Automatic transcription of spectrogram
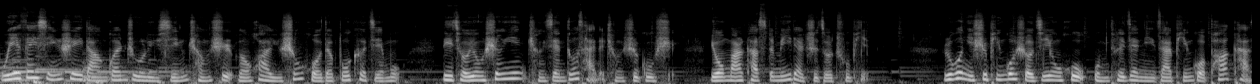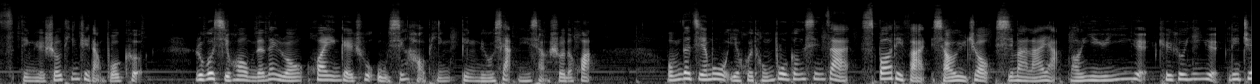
午夜飞行是一档关注旅行、城市文化与生活的播客节目，力求用声音呈现多彩的城市故事，由 Marcast Media 制作出品。如果你是苹果手机用户，我们推荐你在苹果 Podcast 订阅收听这档播客。如果喜欢我们的内容，欢迎给出五星好评，并留下你想说的话。我们的节目也会同步更新在 Spotify、小宇宙、喜马拉雅、网易云音乐、QQ 音乐、荔枝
